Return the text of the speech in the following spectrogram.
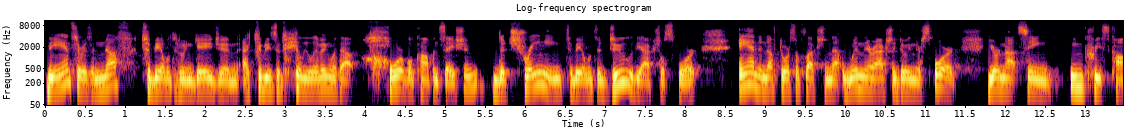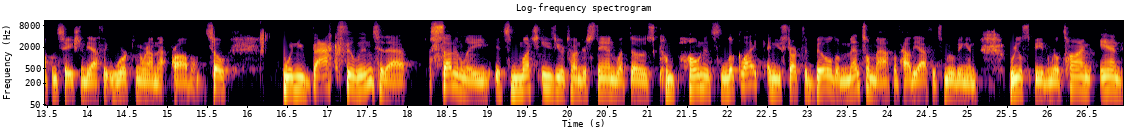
The answer is enough to be able to engage in activities of daily living without horrible compensation, the training to be able to do the actual sport, and enough dorsiflexion that when they're actually doing their sport, you're not seeing increased compensation of the athlete working around that problem. So when you backfill into that, suddenly it's much easier to understand what those components look like and you start to build a mental map of how the athlete's moving in real speed and real time and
